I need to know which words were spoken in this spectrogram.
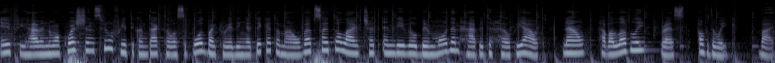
If you have any more questions, feel free to contact our support by creating a ticket on our website or live chat and they will be more than happy to help you out. Now, have a lovely rest of the week. Bye.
